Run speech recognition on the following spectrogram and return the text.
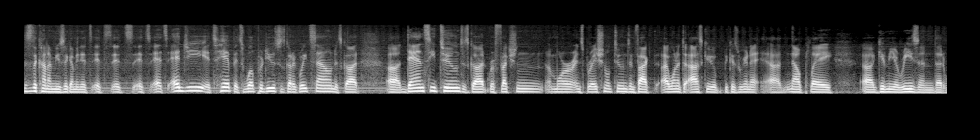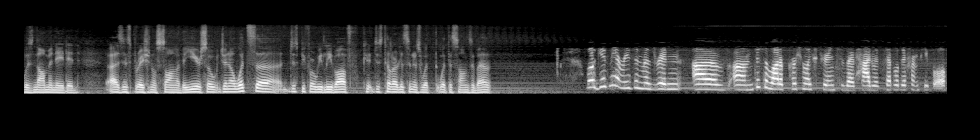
This is the kind of music. I mean, it's it's it's it's it's edgy, it's hip, it's well produced, it's got a great sound, it's got uh, dancey tunes. It's got reflection, uh, more inspirational tunes. In fact, I wanted to ask you because we're going to uh, now play uh, "Give Me a Reason" that was nominated as inspirational song of the year. So, Janelle, what's uh, just before we leave off? Just tell our listeners what what the song's about. Well, Give Me a Reason was written of um, just a lot of personal experiences I've had with several different people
